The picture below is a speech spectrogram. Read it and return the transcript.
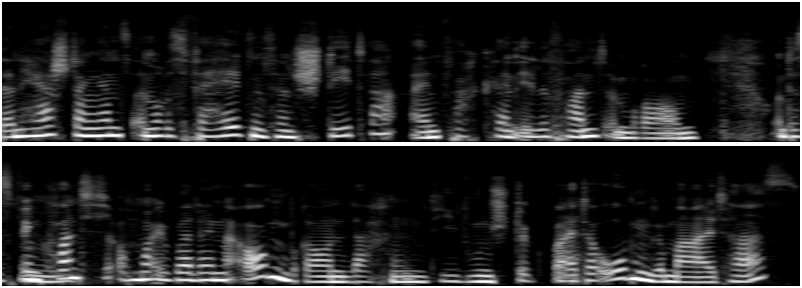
dann herrscht ein ganz anderes Verhältnis. Dann steht da einfach kein Elefant im Raum. Und deswegen mhm. konnte ich auch mal über deine Augenbrauen lachen, die du ein Stück weiter oben gemalt hast.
